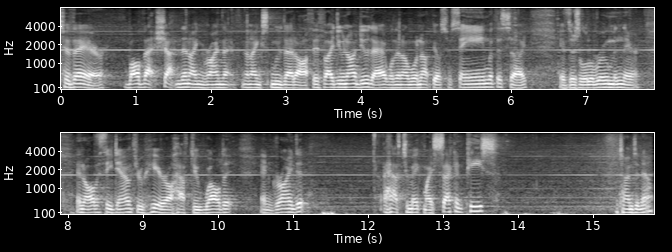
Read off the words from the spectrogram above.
to there, weld that shut, and then I can grind that, then I can smooth that off. If I do not do that, well then I will not be able to. Same with this side, if there's a little room in there. And obviously down through here, I'll have to weld it and grind it. I have to make my second piece. What time's it now?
